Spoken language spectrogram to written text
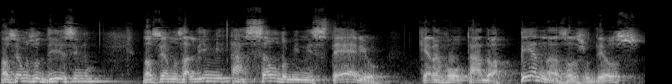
Nós vemos o dízimo, nós vemos a limitação do ministério, que era voltado apenas aos judeus,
